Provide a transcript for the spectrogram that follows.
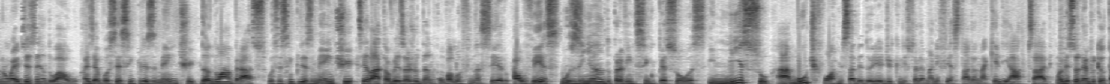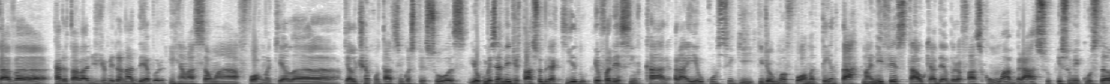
não é dizendo algo, mas é você simplesmente dando um abraço, você simplesmente, sei lá, talvez ajudando com valor financeiro, talvez cozinhando para 25 pessoas. E nisso, a multiforme sabedoria de Cristo é manifestada naquele ato, sabe? Uma vez eu lembro que eu tava, cara, eu tava admirando a Débora em relação à forma que ela que ela tinha contato assim, com as pessoas, e eu comecei a meditar sobre aquilo. Eu falei assim, cara, para eu conseguir que de alguma forma tentar manifestar o que a Débora faz com um abraço, isso me custa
